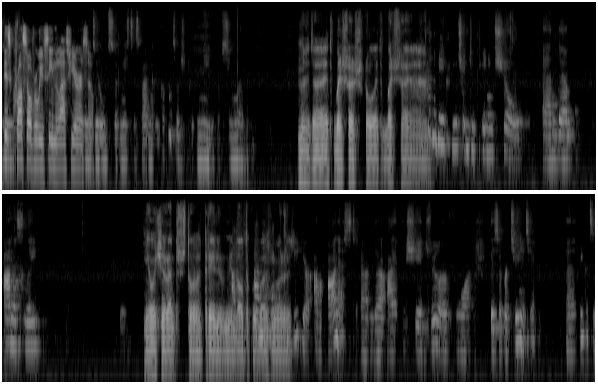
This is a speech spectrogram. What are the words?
this crossover we've seen the last year or so? Дерутся вместе с вами. Какое у тебя вообще мнение по всему этому? Ну, это, это большое шоу, это It's большая... gonna be a huge entertaining show, and um, honestly, Я очень рад, что трейлер мне дал такую возможность. and uh, I think it's a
